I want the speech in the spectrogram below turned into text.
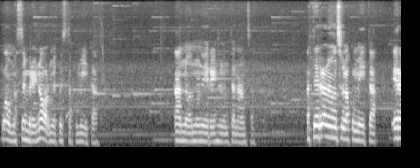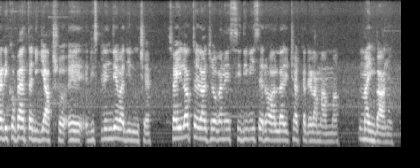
Wow, ma sembra enorme questa cometa. Ah no, non era in lontananza. Atterrarono sulla cometa. Era ricoperta di ghiaccio e risplendeva di luce. Sfaillotto e la giovane si divisero alla ricerca della mamma, ma invano.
